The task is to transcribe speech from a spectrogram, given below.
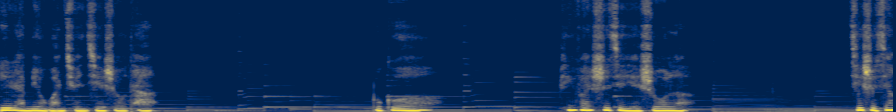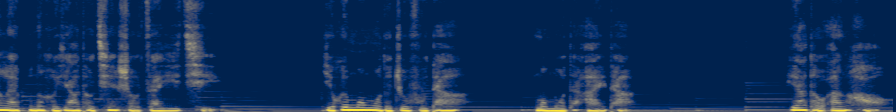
依然没有完全接受他。不过，平凡世界也说了，即使将来不能和丫头牵手在一起，也会默默的祝福她，默默的爱她。丫头安好，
